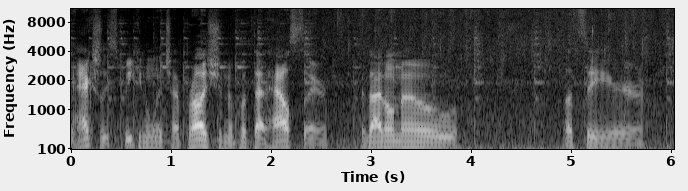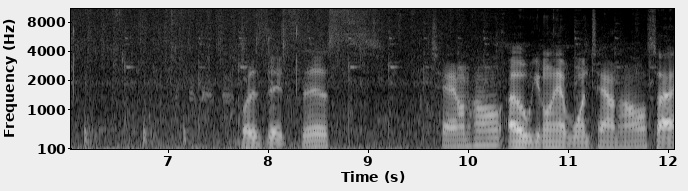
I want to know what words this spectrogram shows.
Actually, speaking of which, I probably shouldn't have put that house there. Because I don't know... Let's see here. What is it? This town hall? Oh, we can only have one town hall, so I,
